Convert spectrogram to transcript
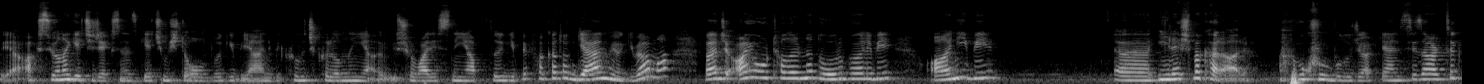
e, aksiyona geçeceksiniz geçmişte olduğu gibi yani bir kılıç kralının ya, şövalyesinin yaptığı gibi fakat o gelmiyor gibi ama bence ay ortalarına doğru böyle bir ani bir e, iyileşme kararı vuku bulacak yani siz artık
